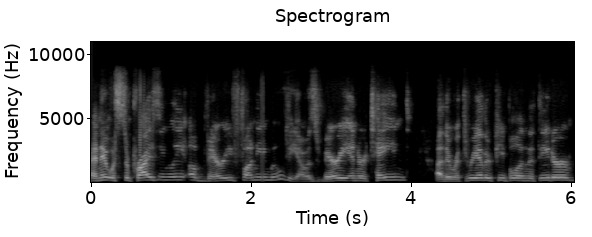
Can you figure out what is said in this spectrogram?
and it was surprisingly a very funny movie. I was very entertained. Uh, there were three other people in the theater.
